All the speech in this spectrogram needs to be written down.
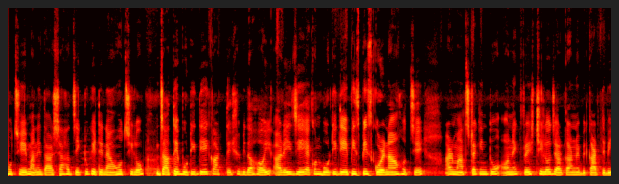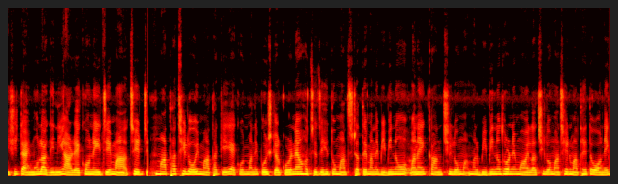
হচ্ছে মানে দার সাহায্যে একটু কেটে নেওয়া হচ্ছিল, যাতে বটি দিয়ে কাটতে সুবিধা হয়। আর এই যে এখন বটি দিয়ে পিস পিস করে নেওয়া হচ্ছে আর মাছটা কিন্তু অনেক ফ্রেশ ছিল, যার কারণে কাটতে বেশি টাইমও লাগেনি। আর এখন এই যে মাছের যে মাথা ছিল, ওই মাথাকে এখন মানে পরিষ্কার করে নেওয়া হচ্ছে। যেহেতু মাছটাতে মানে বিভিন্ন মানে কান ছিল মানে বিভিন্ন ধরনের ময়লা ছিল, মাছের মাথায় তো অনেক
